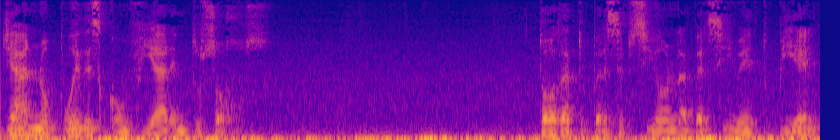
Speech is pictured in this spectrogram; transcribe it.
Ya no puedes confiar en tus ojos Toda tu percepción la percibe tu piel,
